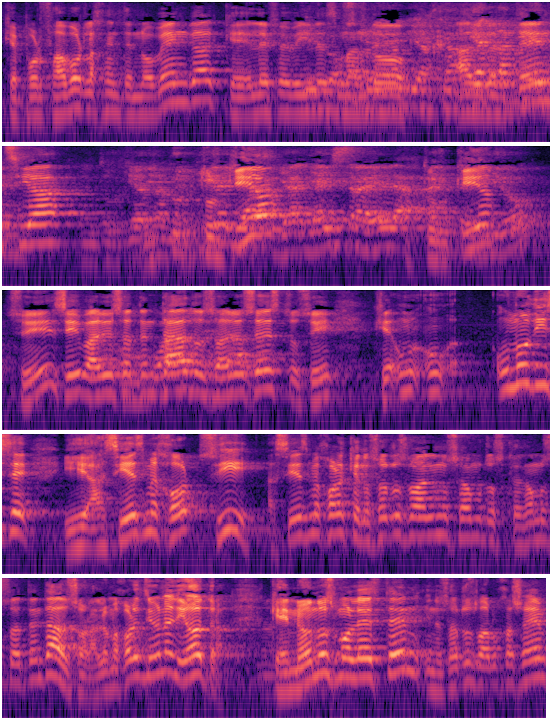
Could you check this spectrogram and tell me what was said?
que por favor la gente no venga, que el FBI les mandó advertencia. En Turquía. Turquía, ¿Turquía? Ya, ya, ya Israel ha Turquía, sí, sí, varios atentados, varios estos, sí. Que un- un- uno dice, ¿y así es mejor? Sí, así es mejor que nosotros no no seamos los que hagamos los atentados. Ahora, a lo mejor es ni una ni otra. Que no nos molesten y nosotros, Baruch Hashem,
